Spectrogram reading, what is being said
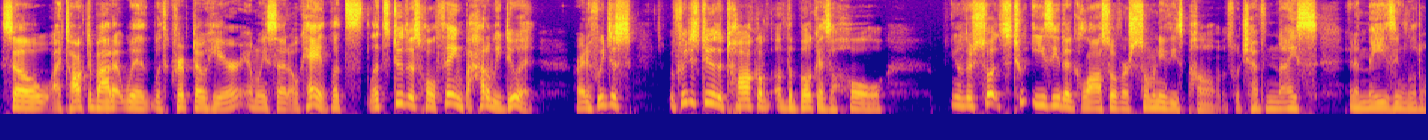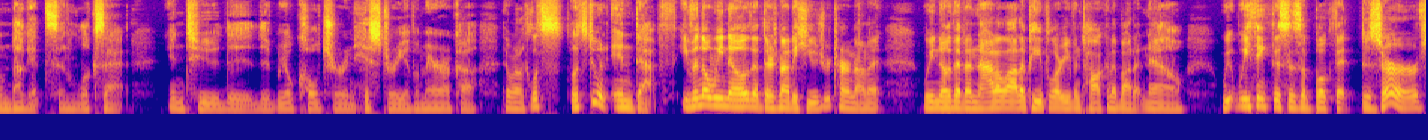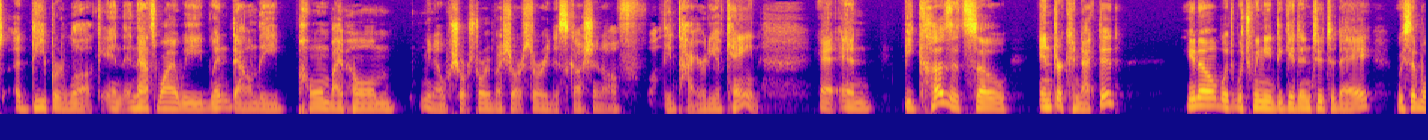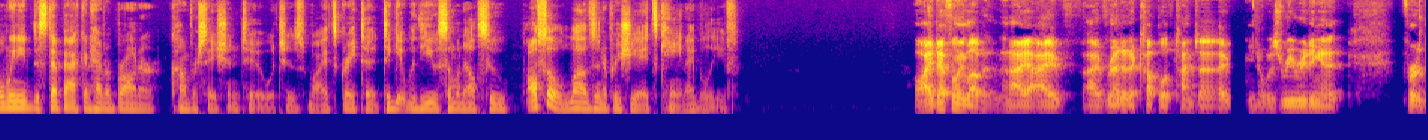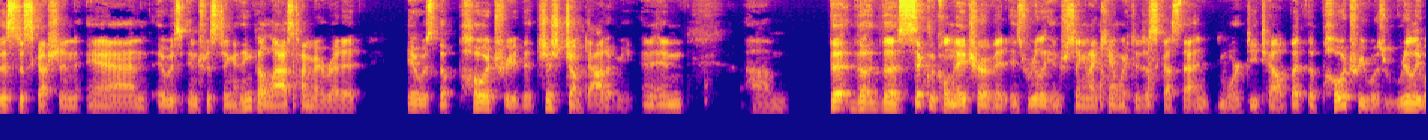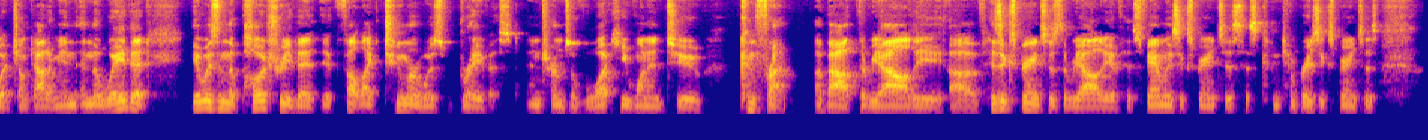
So I talked about it with with crypto here, and we said, okay, let's let's do this whole thing, but how do we do it? Right? If we just if we just do the talk of, of the book as a whole, you know, there's so it's too easy to gloss over so many of these poems, which have nice and amazing little nuggets and looks at into the the real culture and history of America. That we're like, let's let's do an in depth, even though we know that there's not a huge return on it. We know that not a lot of people are even talking about it now. We, we think this is a book that deserves a deeper look, and and that's why we went down the poem by poem, you know, short story by short story discussion of, of the entirety of Cane and, and because it's so interconnected, you know, which, which we need to get into today, we said, well, we need to step back and have a broader conversation too, which is why it's great to to get with you, someone else who also loves and appreciates Cane, I believe. Oh, I definitely love it, and I, have I've read it a couple of times. I you know was rereading it for this discussion, and it was interesting. I think the last time I read it, it was the poetry that just jumped out at me, and, and um, the, the the cyclical nature of it is really interesting, and I can't wait to discuss that in more detail. But the poetry was really what jumped out at me, and, and the way that it was in the poetry that it felt like Toomer was bravest in terms of what he wanted to confront about the reality of his experiences, the reality of his family's experiences, his contemporaries' experiences,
